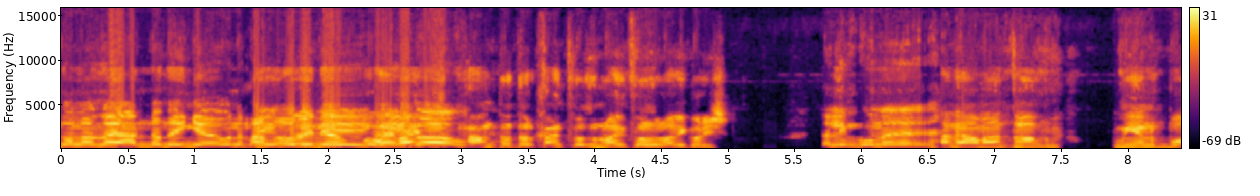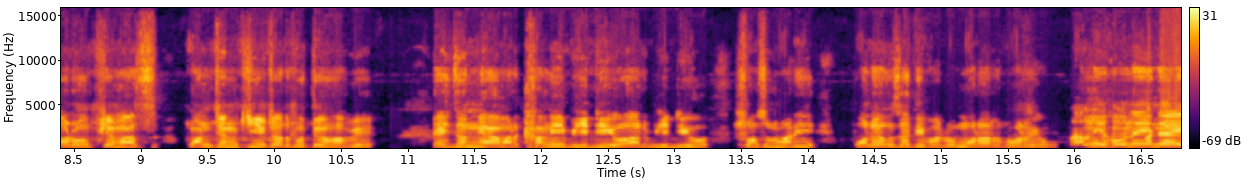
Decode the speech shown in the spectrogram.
তলা যায় আড্ডা দেই গিয়ে মানে ভালো হবে না। থাম তো তোর খালি করিস। তাহলে কোনে? আরে আমার তো বড় ফেমাস কন্টেন্ট ক্রিয়েটর হতে হবে। এই জন্য আমার খালি ভিডিও আর ভিডিও শ্বশুর বাড়ি পরেও যেতে পারব মরার পরেও। আমি হনে নাই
